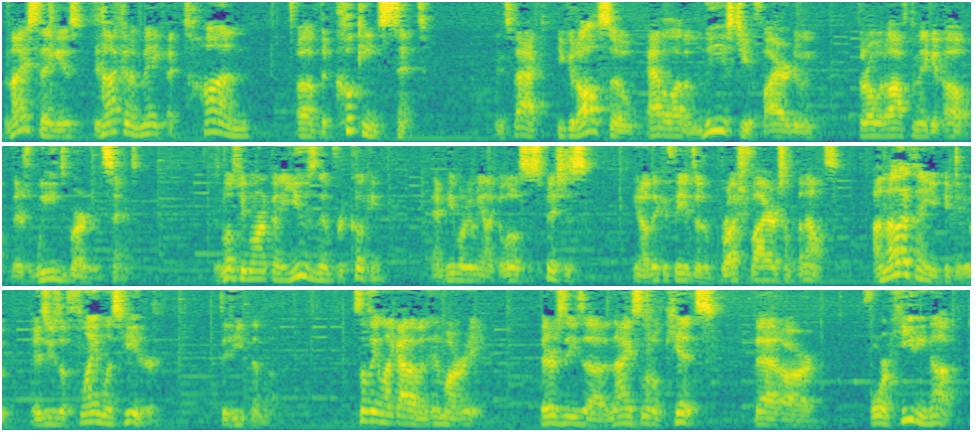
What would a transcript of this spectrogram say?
The nice thing is, you're not going to make a ton of the cooking scent. In fact, you could also add a lot of leaves to your fire to throw it off to make it, oh, there's weeds burning scent. Because most people aren't going to use them for cooking. And people are going to be like a little suspicious. You know, they could think it's a brush fire or something else. Another thing you could do is use a flameless heater to heat them up. Something like out of an MRE. There's these uh, nice little kits that are for heating up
